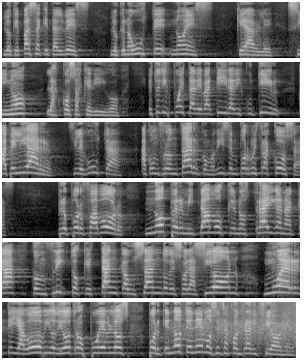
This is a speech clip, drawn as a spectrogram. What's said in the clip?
Lo que pasa que tal vez lo que no guste no es que hable, sino las cosas que digo. Estoy dispuesta a debatir, a discutir, a pelear, si les gusta, a confrontar, como dicen, por nuestras cosas. Pero por favor, no permitamos que nos traigan acá conflictos que están causando desolación, muerte y agobio de otros pueblos porque no tenemos esas contradicciones.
